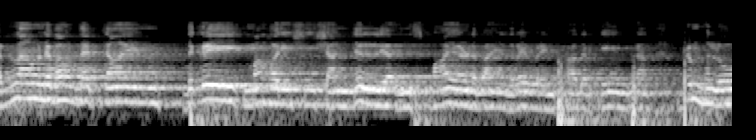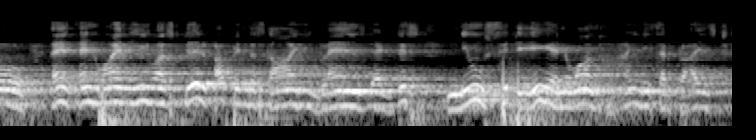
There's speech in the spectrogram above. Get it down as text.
Around about that time, the great Maharishi Shandilya, inspired by his reverend father, came from Brahmalok, and, and while he was still up in the sky, he glanced at this new city and was highly surprised.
